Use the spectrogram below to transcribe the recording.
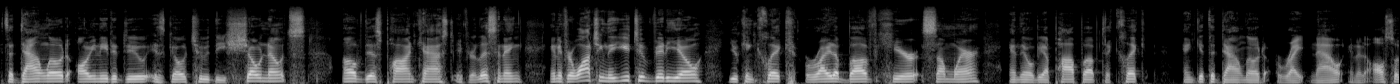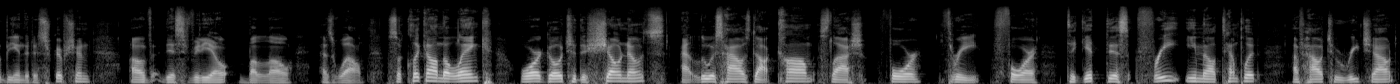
It's a download. All you need to do is go to the show notes of this podcast if you're listening. And if you're watching the YouTube video, you can click right above here somewhere, and there will be a pop up to click and get the download right now. And it'll also be in the description of this video below as well. So click on the link or go to the show notes at lewishowes.com slash 434 to get this free email template of how to reach out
